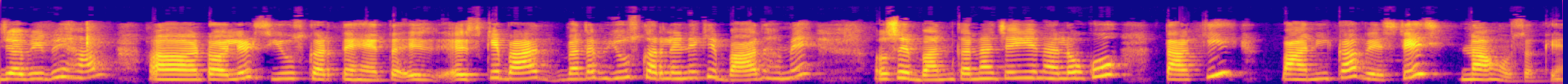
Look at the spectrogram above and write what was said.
जब भी हम टॉयलेट्स यूज़ करते हैं तो इसके बाद मतलब यूज़ कर लेने के बाद हमें उसे बंद करना चाहिए नलों को ताकि पानी का वेस्टेज ना हो सके।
